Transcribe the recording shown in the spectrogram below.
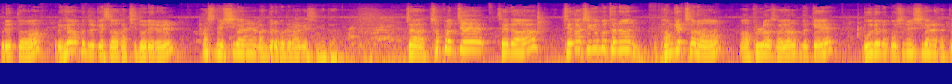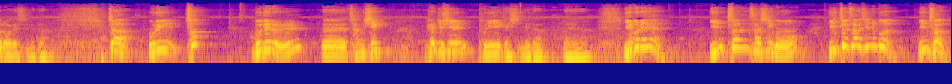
우리 또 우리 회원분들께서 같이 노래를 하시는 시간을 만들어 보도록 하겠습니다. 자, 첫 번째 제가 제가 지금부터는 번개처럼 어, 불러서 여러분들께 무대를 모시는 시간을 갖도록 하겠습니다. 자, 우리 첫 무대를 예, 장식해 주실 분이 계십니다. 네. 이번에 인천 사시고 인천 사시는 분, 인천,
